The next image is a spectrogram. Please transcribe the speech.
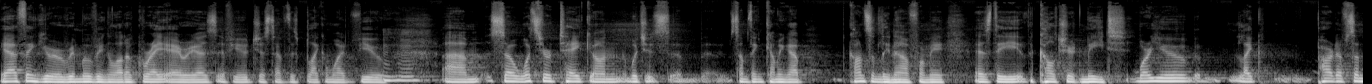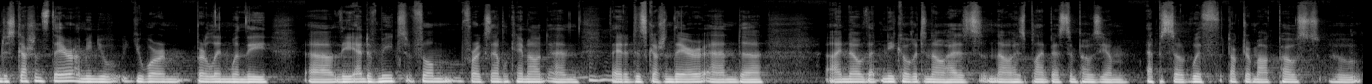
Yeah, I think you're removing a lot of gray areas if you just have this black and white view. Mm-hmm. Um, so, what's your take on, which is uh, something coming up constantly now for me, is the, the cultured meat? Were you like part of some discussions there? I mean, you you were in Berlin when the uh, the End of Meat film, for example, came out, and mm-hmm. they had a discussion there, and. Uh, I know that Niko Rittenau has now his plant based symposium episode with Dr. Mark Post, who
